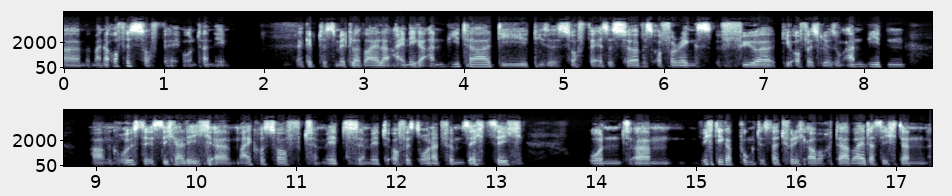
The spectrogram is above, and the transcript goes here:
äh, mit meiner Office-Software im Unternehmen? Da gibt es mittlerweile einige Anbieter, die diese Software as a Service Offerings für die Office-Lösung anbieten. Ähm, größte ist sicherlich äh, Microsoft mit, mit Office 365 und ähm, wichtiger Punkt ist natürlich auch dabei, dass ich dann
